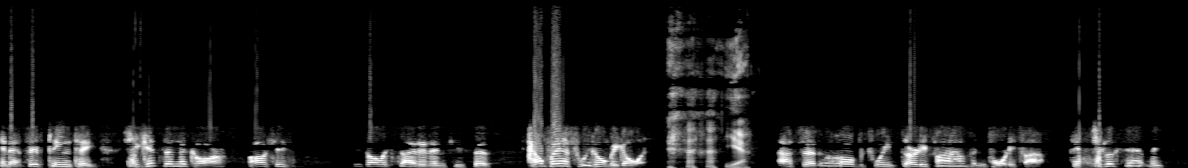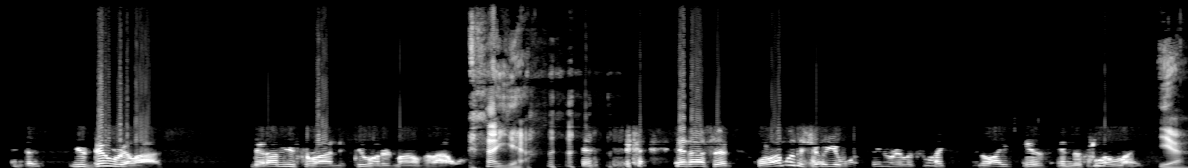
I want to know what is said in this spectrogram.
in that 15T. She gets in the car. Oh, she's she's all excited, and she says, "How fast are we going to be going?" yeah. I said, "Oh, between 35 and 45." And she looks at me and says, "You do realize that I'm used to riding at 200 miles an hour?" yeah. and I said, "Well, I'm going to show you what scenery looks like and light is in the slow lane." yeah.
